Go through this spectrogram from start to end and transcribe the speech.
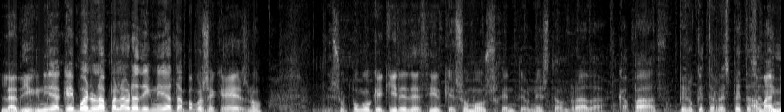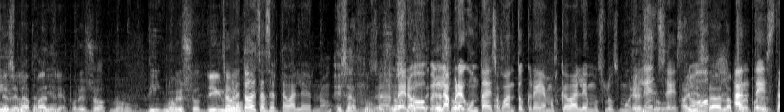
la dignidad. Que bueno, la palabra dignidad tampoco sé qué es, ¿no? supongo que quiere decir que somos gente honesta, honrada, capaz. Pero que te respetas amante a ti mismo de la patria. Por eso, ¿no? Digno. Por eso, digno. Sobre todo es hacerte valer, ¿no? Exacto. pero la pregunta es cuánto creemos que valemos los morelenses, ¿no? Ante este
